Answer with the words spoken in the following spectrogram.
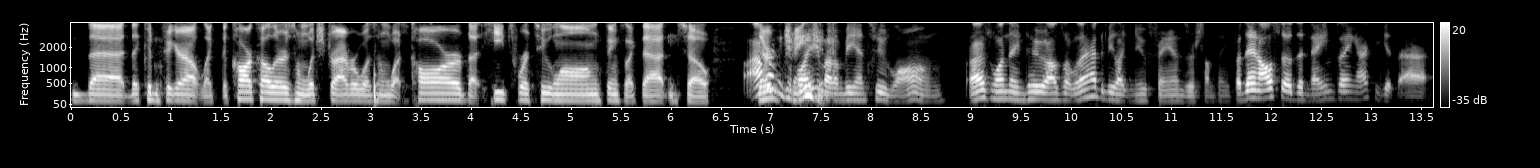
that they couldn't figure out like the car colors and which driver was in what car, that heats were too long, things like that. And so I complaining changing about it. them being too long. That's one thing too. I was like, well, that had to be like new fans or something. But then also the name thing, I could get that.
